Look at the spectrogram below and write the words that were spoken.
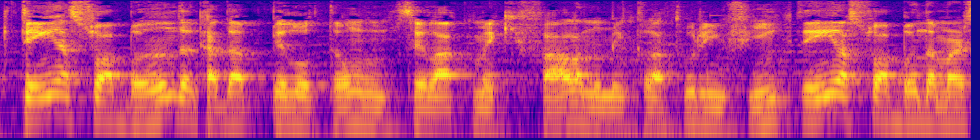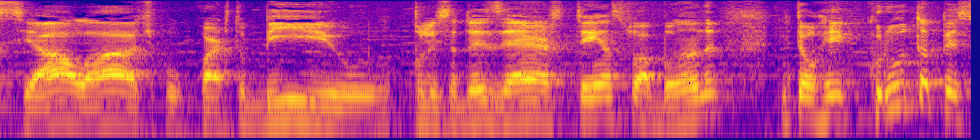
que tem a sua banda, cada pelotão, sei lá como é que fala, nomenclatura, enfim, tem a sua banda marcial lá, tipo, Quarto Bio, Polícia do Exército, tem a sua banda. Então recruta pessoas,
